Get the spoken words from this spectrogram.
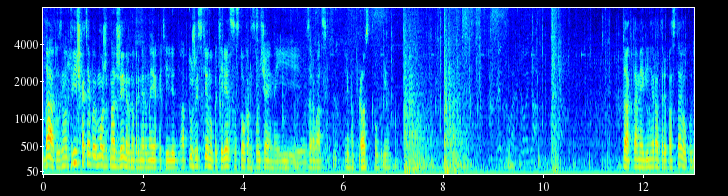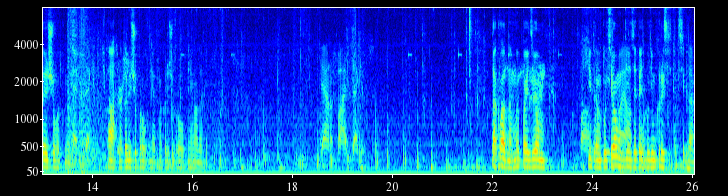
Да, то есть, ну, Twitch хотя бы может на джеймер, например, наехать, или об ту же стену потереться с током случайно и взорваться. Либо просто убьют. Так, там я генераторы поставил, куда еще воткнуть? 10 seconds to А, на колючую проволоку. Нет, на колючую проволоку не надо. Down to 5 seconds. Так, ладно, мы пойдем хитрым путем, где-нибудь опять 4. будем крысить, как всегда.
